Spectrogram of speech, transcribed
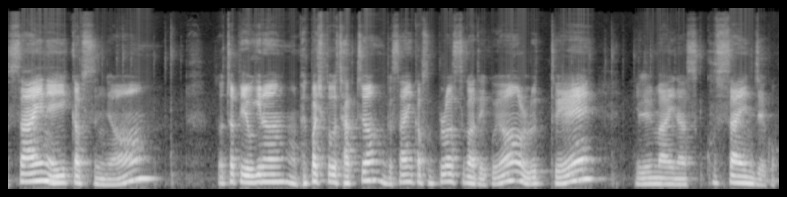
사인 A 값은요. 어차피 여기는 180도가 작죠? 그러니까 사인 값은 플러스가 되고요. 루트에 1 마이너스 코사인 제곱.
